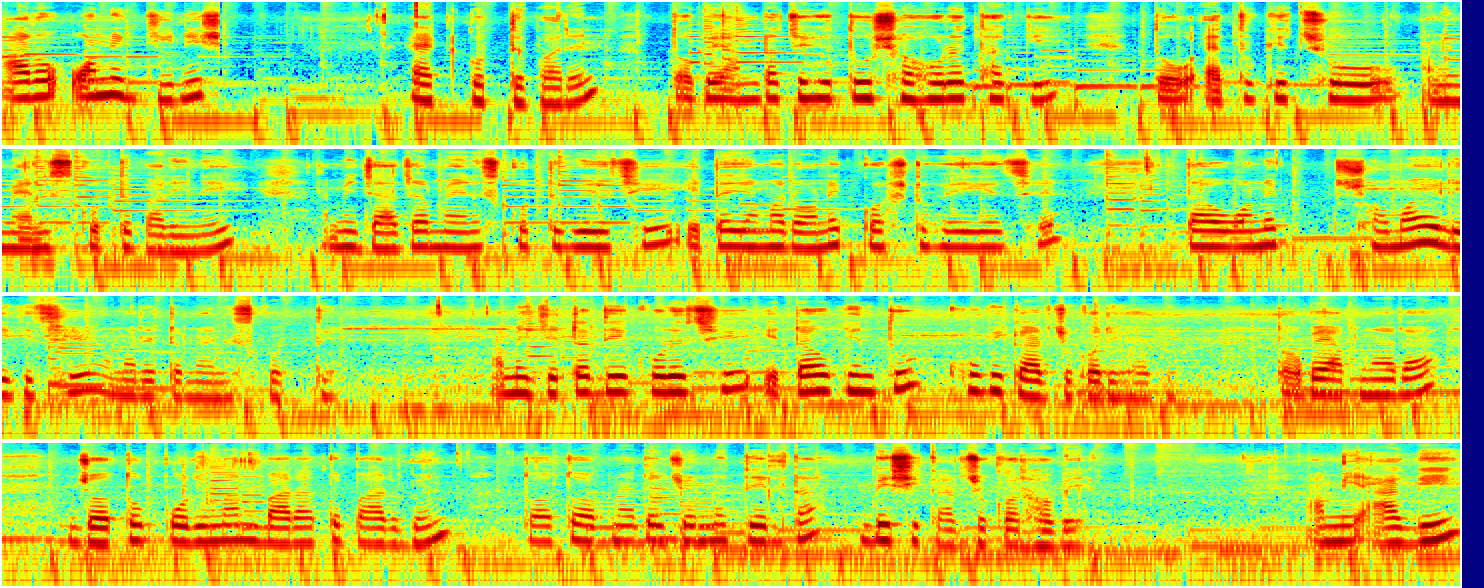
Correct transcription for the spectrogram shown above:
আরও অনেক জিনিস অ্যাড করতে পারেন। তবে আমরা যেহেতু শহরে থাকি, তো এত কিছু আমি ম্যানেজ করতে পারিনি। আমি যা যা ম্যানেজ করতে পেরেছি, এটাই আমার অনেক কষ্ট হয়ে গেছে। তাও অনেক সময়ও লেগেছে আমার এটা ম্যানেজ করতে। আমি যেটা দিয়ে করেছি, এটাও কিন্তু খুবই কার্যকরী হবে। তবে আপনারা যত পরিমাণ বাড়াতে পারবেন, তত আপনাদের জন্য তেলটা বেশি কার্যকর হবে। আমি আগেই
